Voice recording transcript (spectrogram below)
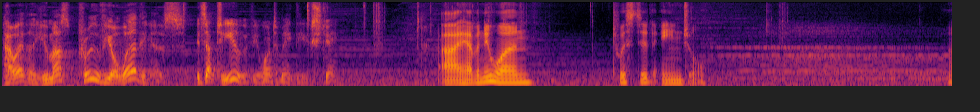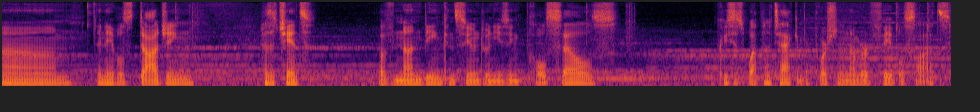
However, you must prove your worthiness. It's up to you if you want to make the exchange. I have a new one. Twisted Angel. Um, enables dodging. Has a chance of none being consumed when using pulse cells. Increases weapon attack in proportion to the number of fable slots.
